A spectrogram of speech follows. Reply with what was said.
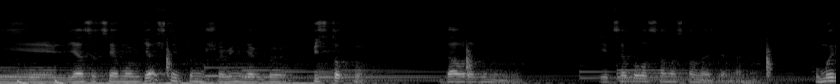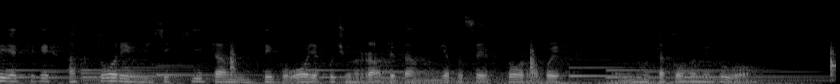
І я за це йому вдячний, тому що він якби підстопнув, дав розуміння. І це було саме основне для мене. Кумирів як таких акторів, які там, типу, о, я хочу грати там, як оцей актор, аби ну, такого не було. Е,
